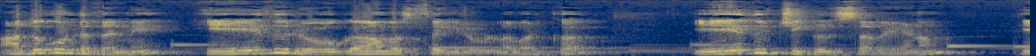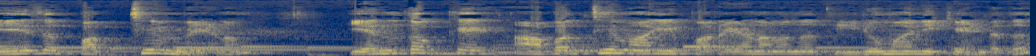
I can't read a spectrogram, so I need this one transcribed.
അതുകൊണ്ട് തന്നെ ഏത് രോഗാവസ്ഥയിലുള്ളവർക്ക് ഏതു ചികിത്സ വേണം ഏത് പഥ്യം വേണം എന്തൊക്കെ അബദ്ധ്യമായി പറയണമെന്ന് തീരുമാനിക്കേണ്ടത്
